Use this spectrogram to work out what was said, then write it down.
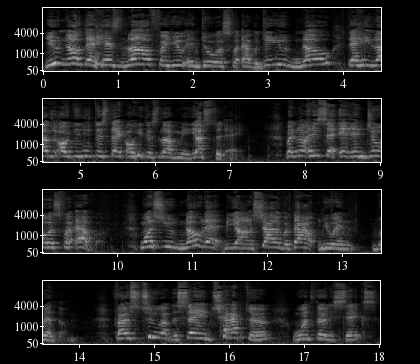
You know that his love for you endures forever. Do you know that he loves you? Oh, or do you just think, oh, he just loved me yesterday? But no, he said it endures forever. Once you know that beyond a shadow of a doubt, you're in rhythm. Verse 2 of the same chapter, 136.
